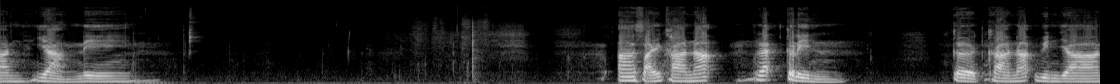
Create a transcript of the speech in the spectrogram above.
ารอย่างนี้ อาศัยคานะและกลิ่น เกิดคานะวิญญาณ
